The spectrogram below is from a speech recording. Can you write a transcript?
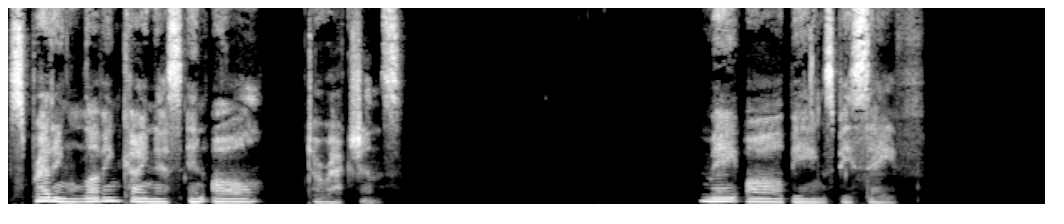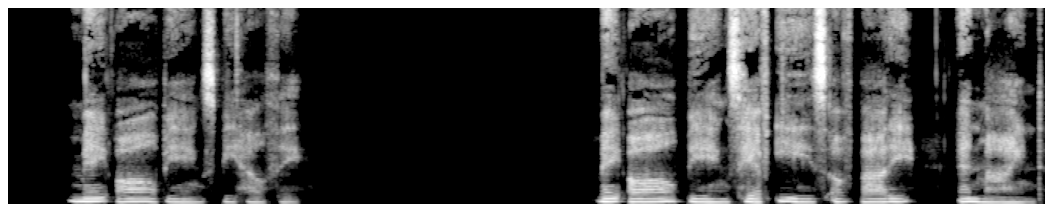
spreading loving kindness in all directions. May all beings be safe. May all beings be healthy. May all beings have ease of body and mind.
